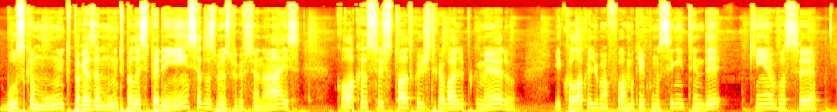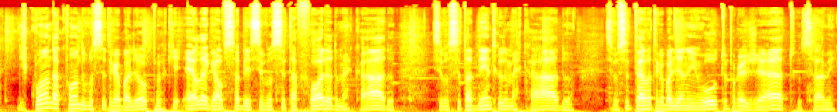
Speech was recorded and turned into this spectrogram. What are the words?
busca muito, preza muito pela experiência dos meus profissionais, coloca o seu histórico de trabalho primeiro. E coloca de uma forma que consiga entender quem é você, de quando a quando você trabalhou, porque é legal saber se você está fora do mercado, se você está dentro do mercado, se você estava trabalhando em outro projeto, sabe?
